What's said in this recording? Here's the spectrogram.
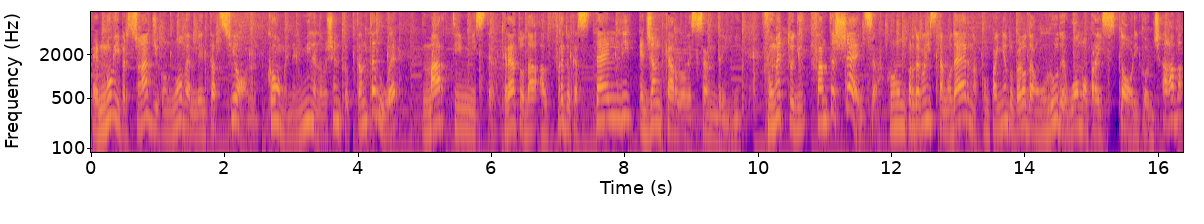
e nuovi personaggi con nuove ambientazioni, come nel 1982 Martin Mister, creato da Alfredo Castelli e Giancarlo Alessandrini. Fumetto di fantascienza, con un protagonista moderno accompagnato però da un rude uomo preistorico Java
